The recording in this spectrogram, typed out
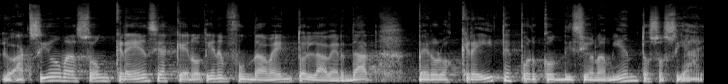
Los axiomas son creencias que no tienen fundamento en la verdad, pero los creíste por condicionamiento social.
